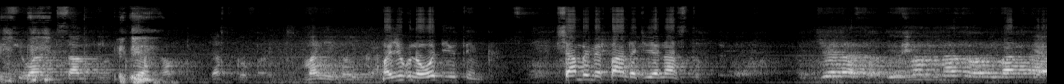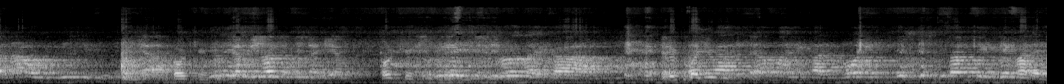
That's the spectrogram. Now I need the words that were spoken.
if you want something, Yeah. no, just go for it. Money, no, you can't. Mayuguno, what do you think? Shamba imepanda juu ya Nasto. Juu ya Nasto. It's not Nasto only, but uh, now we need it. Okay. Okay. Look, Mayugu. Someone can want something different.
